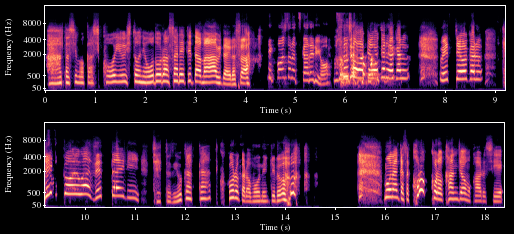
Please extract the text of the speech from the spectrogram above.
ああ、私昔こういう人に踊らされてたな、みたいなさ。結婚したら疲れるよ。そうわかるわかるわかる。めっちゃわかる。結婚は絶対に、チェットでよかったって心から思うねんけど。もうなんかさ、コロッコロ感情も変わるし、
